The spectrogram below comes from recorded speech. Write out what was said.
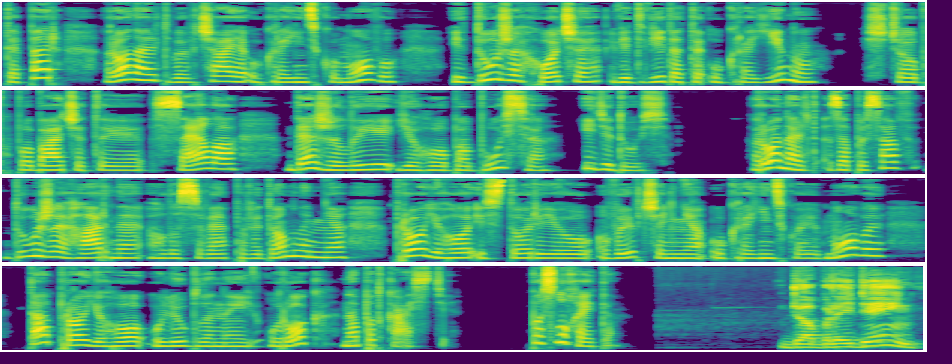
Тепер Рональд вивчає українську мову і дуже хоче відвідати Україну, щоб побачити села, де жили його бабуся і дідусь. Рональд записав дуже гарне голосове повідомлення про його історію вивчення української мови та про його улюблений урок на подкасті. Послухайте. Добрий день.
